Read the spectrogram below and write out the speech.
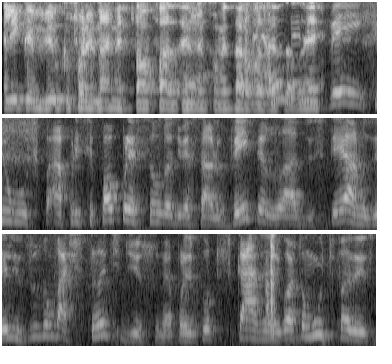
ali que viu que o 49ers estava fazendo, eles começaram a fazer Quando também. eles veem que os, a principal pressão do adversário vem pelos lados externos, eles usam bastante disso, né? Por exemplo, contra os Cardinals, eles gostam muito de fazer isso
